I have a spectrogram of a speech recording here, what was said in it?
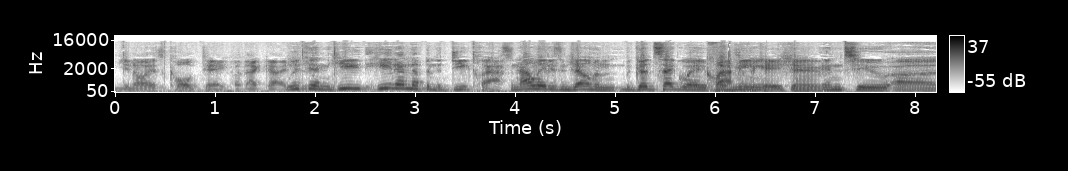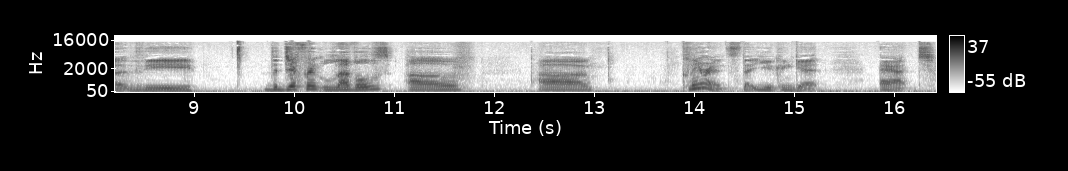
You know, it's cold take, but that guy. We should. can. He he'd end up in the D class, and now, ladies and gentlemen, the good segue for me into uh, the the different levels of uh, clearance that you can get at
